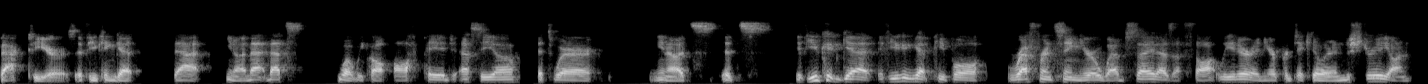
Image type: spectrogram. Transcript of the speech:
back to yours. If you can get that, you know, and that that's what we call off-page SEO. It's where, you know, it's it's if you could get if you could get people referencing your website as a thought leader in your particular industry on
